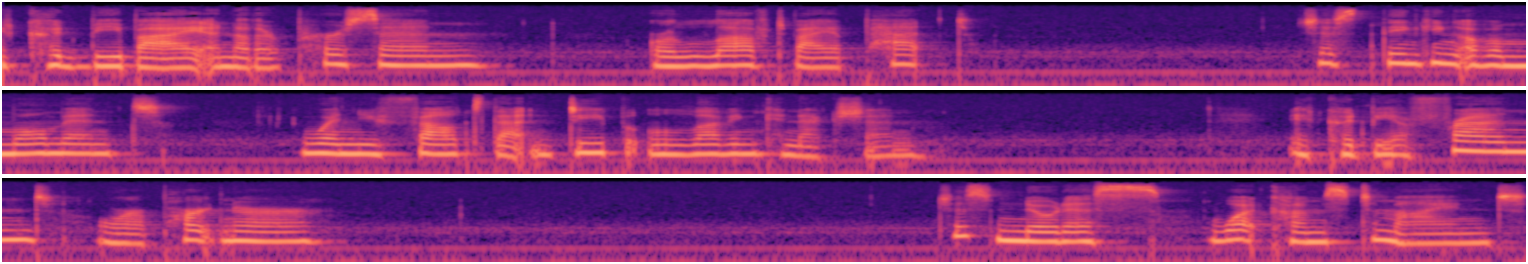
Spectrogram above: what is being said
it could be by another person or loved by a pet. Just thinking of a moment when you felt that deep, loving connection. It could be a friend or a partner. Just notice what comes to mind.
